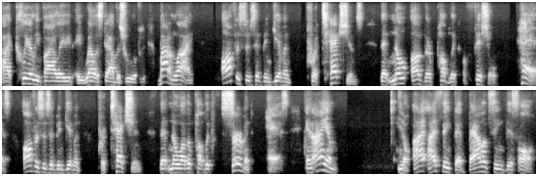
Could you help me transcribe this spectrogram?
I clearly violated a well established rule of. Bottom line, officers have been given protections that no other public official has. Officers have been given protection that no other public servant has. And I am, you know, I, I think that balancing this off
